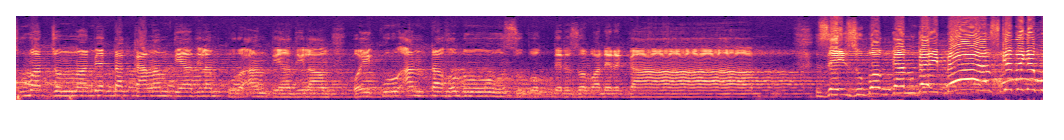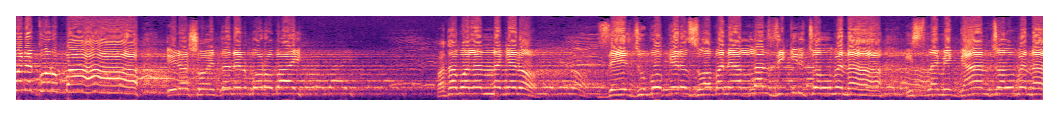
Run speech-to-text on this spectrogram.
তোমার জন্য আমি একটা কালাম দিয়া দিলাম, কোরআন দিয়া দিলাম। ওই কোরআনটা হলো যুবকদের জবানের গান। যেই যুবক গান গাইবে আজকে থেকে মনে করবা, এরা শয়তানের বড় ভাই। কথা বলেন না কেন? যে যুবকের জবানে আল্লাহর জিকির চলবে না ইসলামিক গান চলবে না,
